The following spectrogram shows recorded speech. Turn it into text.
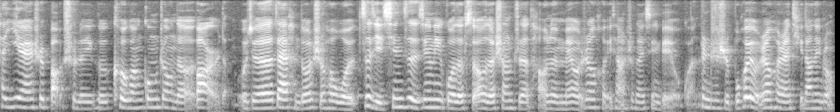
他依然是保持了一个客观公正的 bar 的。我觉得在很多时候，我自己亲自经历过的所有的升职的讨论，没有任何一项是跟性别有关的，甚至是不会有任何人提到那种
